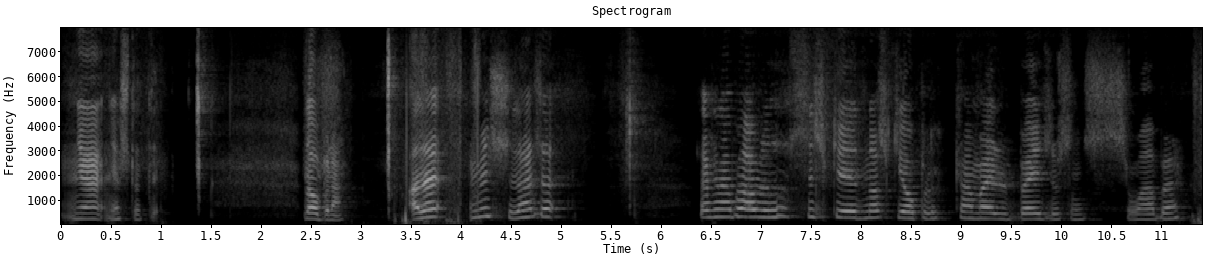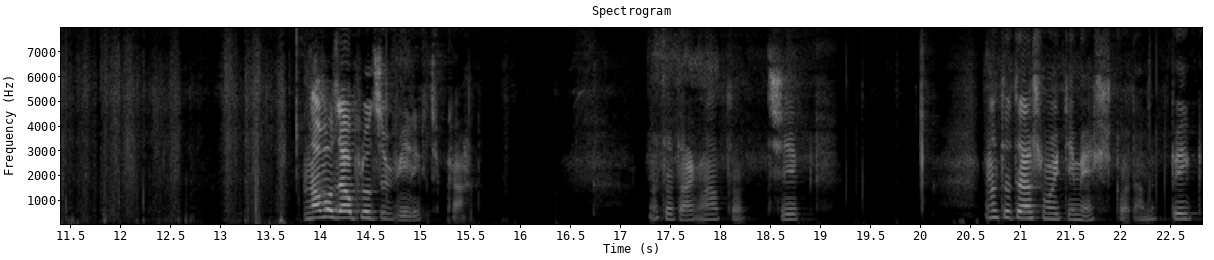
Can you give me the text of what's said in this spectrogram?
Nie, niestety. Dobra. Ale myślę, że tak naprawdę wszystkie jednostki oprócz Camel Base są słabe. No może oprócz wilczka. No to tak, no to cyk. No to teraz mój team składamy. Pyk,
